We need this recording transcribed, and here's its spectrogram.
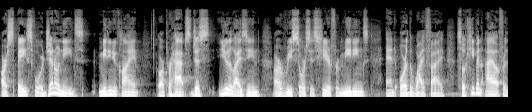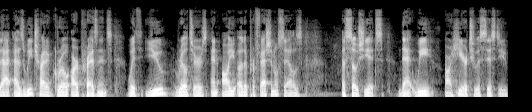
our space for general needs, meeting your client, or perhaps just utilizing our resources here for meetings and or the Wi-Fi. So keep an eye out for that as we try to grow our presence with you realtors and all you other professional sales associates that we are here to assist you.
